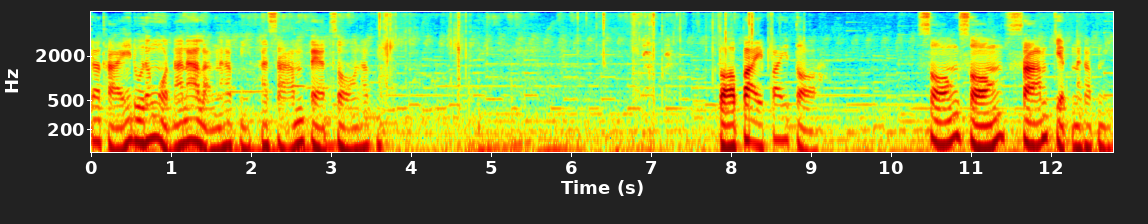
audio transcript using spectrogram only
จะถ่ายให้ดูทั้งหมดน้าหน้าหลังนะครับนี่สามแปดสองนะครับ ต่อไปไปต่อ สองสองสามเจ็ดนะครับนี่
